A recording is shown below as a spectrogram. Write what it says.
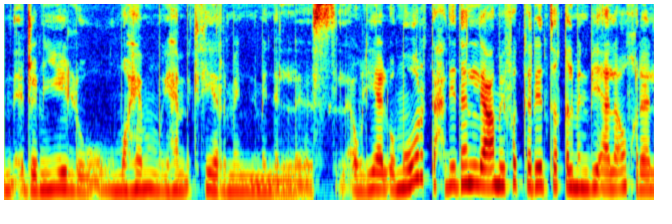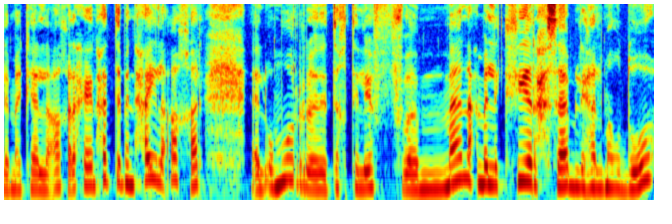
جميل ومهم ويهم كثير من من اولياء الأمور. تحديدا اللي عم يفكر ينتقل من بيئة لاخرى لمكان لاخر أحيانا حتى من حي لاخر الأمور تختلف ما نعمل كثير حساب لهالموضوع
